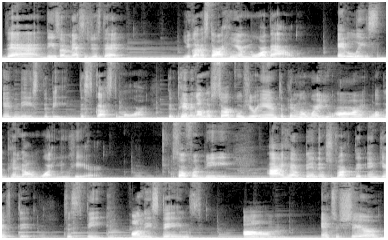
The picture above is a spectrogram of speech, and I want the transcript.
that these are messages that you're going to start hearing more about. At least it needs to be discussed more. Depending on the circles you're in, depending on where you are, will depend on what you hear. So for me, I have been instructed and gifted to speak on these things um, and to share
